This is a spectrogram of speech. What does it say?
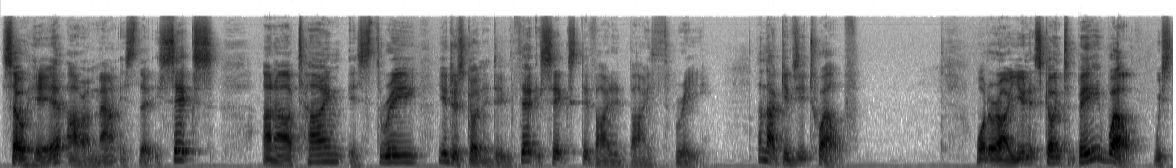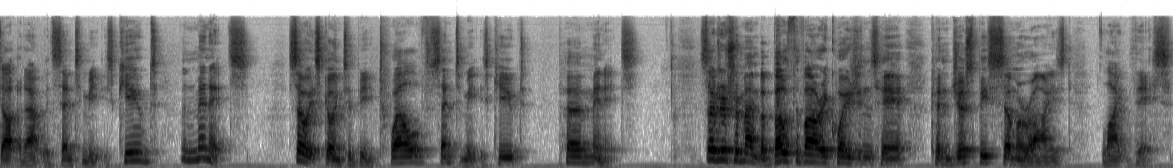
So here our amount is 36 and our time is 3. You're just going to do 36 divided by 3 and that gives you 12. What are our units going to be? Well, we started out with centimetres cubed and minutes. So it's going to be 12 centimetres cubed per minute. So just remember, both of our equations here can just be summarised like this.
